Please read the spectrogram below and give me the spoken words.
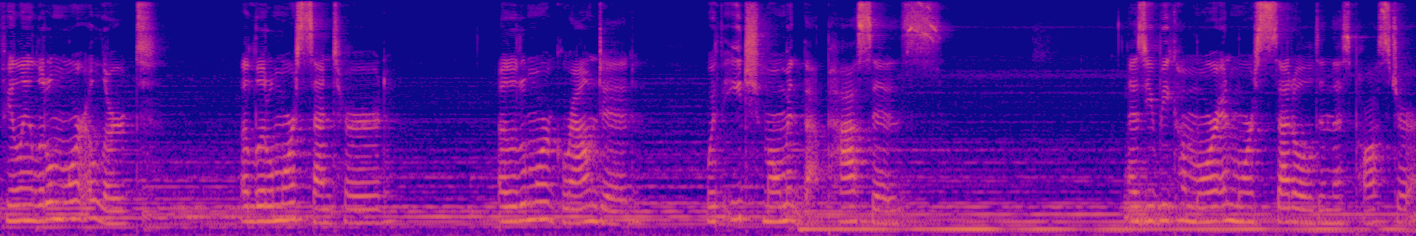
Feeling a little more alert, a little more centered, a little more grounded with each moment that passes as you become more and more settled in this posture.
